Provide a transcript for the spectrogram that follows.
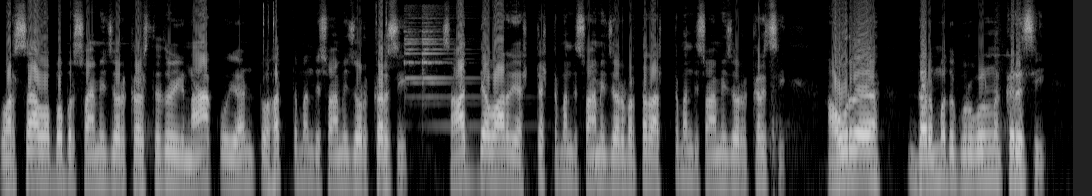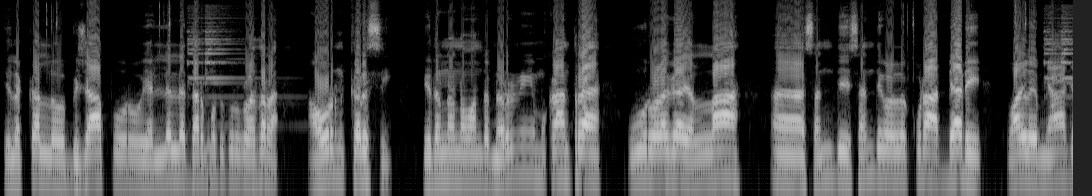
ವರ್ಷ ಒಬ್ಬೊಬ್ಬರು ಸ್ವಾಮೀಜಿಯವ್ರು ಕರೆಸ್ತಿದ್ರು, ಈಗ ನಾಲ್ಕು, ಎಂಟು, ಹತ್ತು ಮಂದಿ ಸ್ವಾಮೀಜಿಯವ್ರು ಕರೆಸಿ ಸಾಧ್ಯವಾರ ಎಷ್ಟೆಷ್ಟು ಮಂದಿ ಸ್ವಾಮೀಜಿಯವ್ರು ಬರ್ತಾರೋ ಅಷ್ಟು ಮಂದಿ ಸ್ವಾಮೀಜಿಯವ್ರು ಕರೆಸಿ, ಅವರ ಧರ್ಮದ ಗುರುಗಳನ್ನ ಕರೆಸಿ, ಇಲಕಲ್ಲು, ಬಿಜಾಪುರ, ಎಲ್ಲೆಲ್ಲ ಧರ್ಮದ ಗುರುಗಳು ಅದರ, ಅವ್ರನ್ನ ಕರೆಸಿ, ಇದನ್ನು ಒಂದು ಮೆರವಣಿಗೆ ಮುಖಾಂತರ ಊರೊಳಗೆ ಎಲ್ಲ ಸಂಧಿ, ಸಂಧಿಗಳಲ್ಲೂ ಕೂಡ ಅಡ್ಡಾಡಿ, ಒಳ್ಳೆ ಮ್ಯಾಗ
